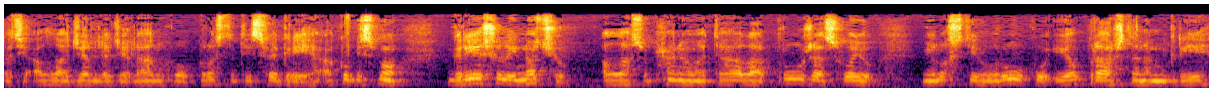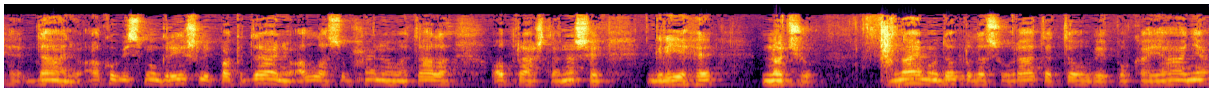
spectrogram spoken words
da će Allah dželle dželaluhu oprostiti sve grijehe. Ako bismo griješili noću, Allah subhanahu wa ta'ala pruža svoju milostivu ruku i oprašta nam grijehe danju. Ako bismo griješili pak danju, Allah subhanahu wa ta'ala oprašta naše grijehe noću. Znajmo dobro da su vrata teube pokajanja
